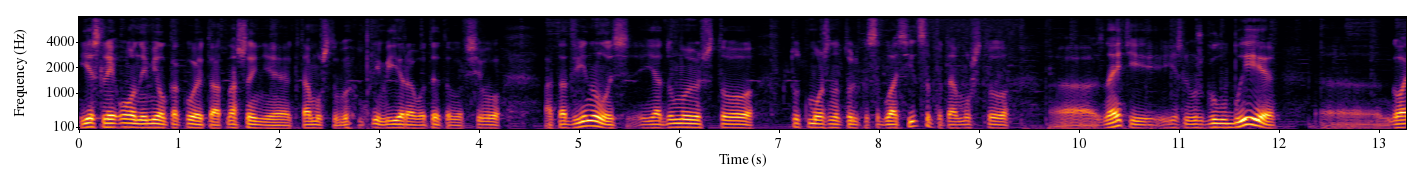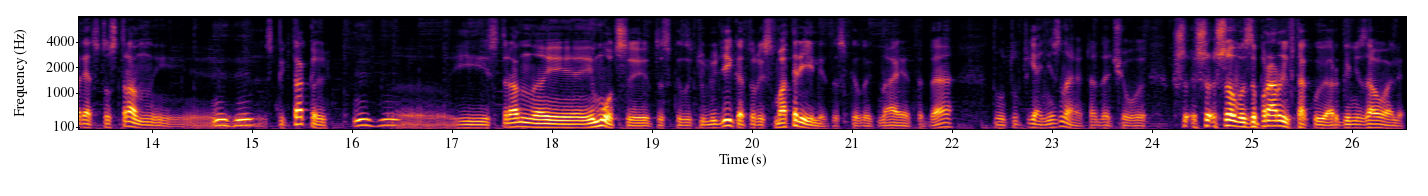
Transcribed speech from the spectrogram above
если он имел какое-то отношение к тому, чтобы премьера вот этого всего отодвинулась, я думаю, что тут можно только согласиться, потому что, э, знаете, если уж голубые э, говорят, что странный угу. спектакль угу. и странные эмоции, так сказать, у людей, которые смотрели, так сказать, на это, да, ну, тут я не знаю тогда, что вы, что вы за прорыв такой организовали.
